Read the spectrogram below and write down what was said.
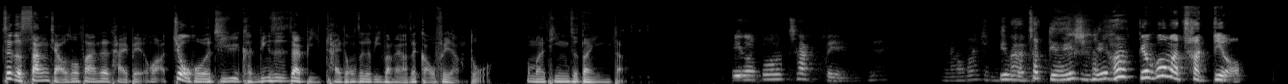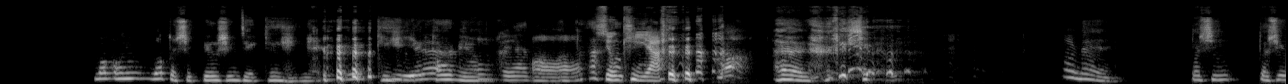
这个伤，假如说发生在台北的话，救活的几率肯定是在比台东这个地方还要再高非常多。我们来听这段音档。标哥擦掉，标哥擦掉迄时阵，哈，标哥嘛擦掉。我讲我就是标新一个机器，机器咧偷命。哦，他生气啊！嘿，安尼，就是。就是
